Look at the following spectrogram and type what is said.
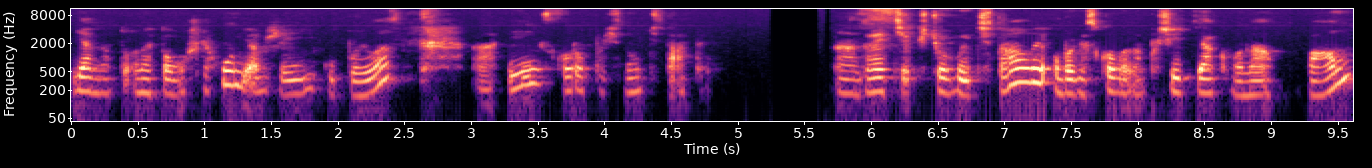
я на, на тому шляху, я вже її купила і скоро почну читати. До речі, якщо ви читали, обов'язково напишіть, як вона вам.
